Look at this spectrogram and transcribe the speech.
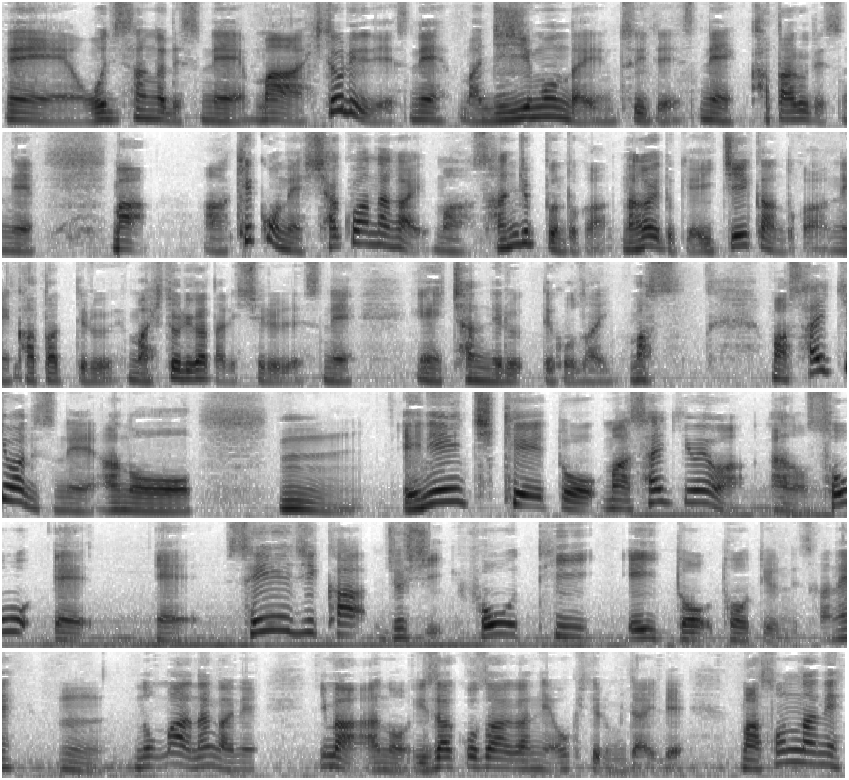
えー、おじさんがですね、まあ一人でですね、まあ時事問題についてですね、語るですね、まああ結構ね、尺は長い。まあ30分とか、長い時は1時間とかね、語ってる、まあ一人語りしてるですね、えー、チャンネルでございます。まあ最近はですね、あの、うん、NHK と、まあ最近は、あの、そう、えーえー、政治家女子48党っていうんですかね。うん。の、まあなんかね、今、あの、いざこざがね、起きてるみたいで、まあそんなね、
